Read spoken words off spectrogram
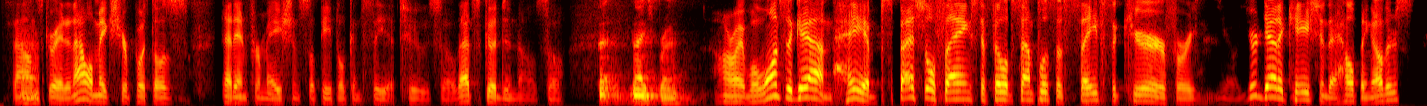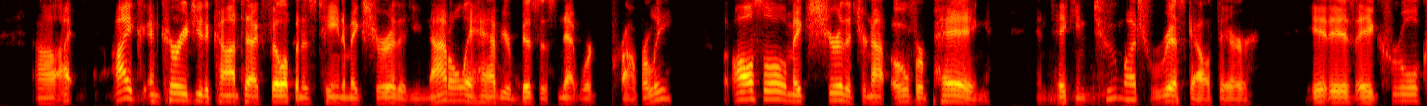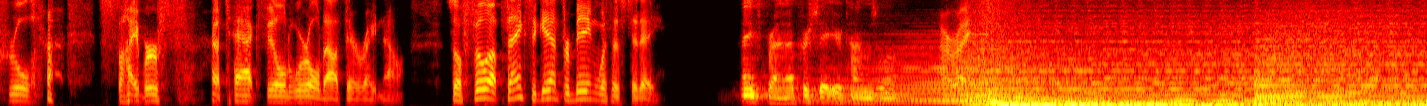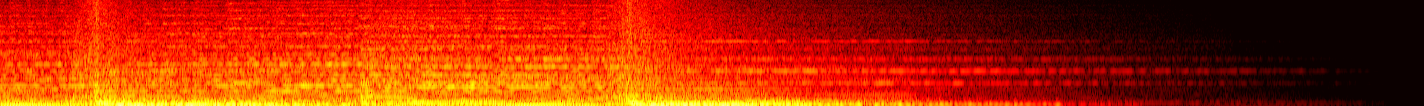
Sounds great, and I will make sure put those that information so people can see it too. So that's good to know. So. Thanks, Brad. All right. Well, once again, hey, a special thanks to Philip Semplice of Safe Secure for you know, your dedication to helping others. Uh, I I encourage you to contact Philip and his team to make sure that you not only have your business network properly, but also make sure that you're not overpaying and taking too much risk out there. It is a cruel, cruel cyber f- attack filled world out there right now. So, Philip, thanks again for being with us today. Thanks, Brad. I appreciate your time as well. All right.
